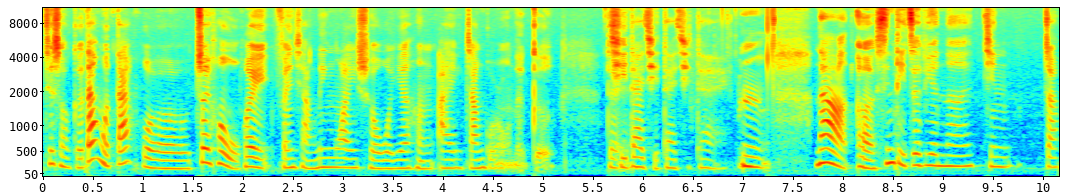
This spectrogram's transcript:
这首歌，嗯、但我待会儿最后我会分享另外一首我也很爱张国荣的歌。对，期待，期待，期待。嗯，那呃，Cindy 这边呢，今张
